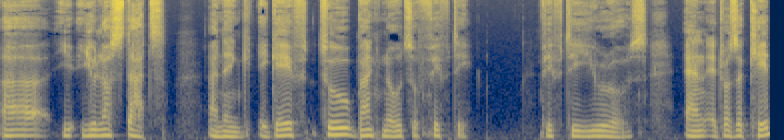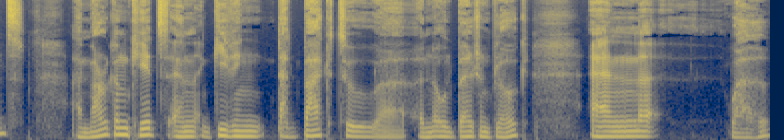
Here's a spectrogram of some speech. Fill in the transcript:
uh, you, you lost that." and then he gave two banknotes of 50, 50 euros. And it was a kid, American kids and giving that back to uh, an old Belgian bloke. And, uh, well,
